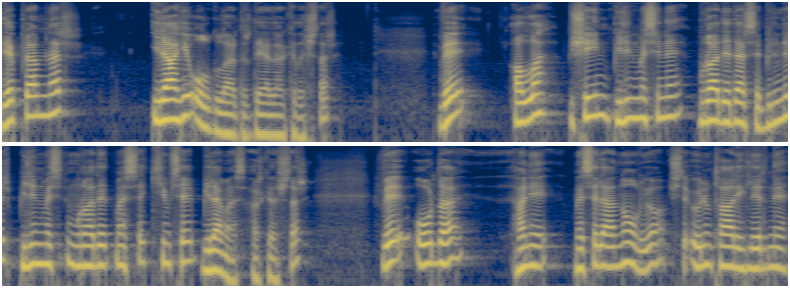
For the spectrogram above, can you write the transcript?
Depremler ilahi olgulardır değerli arkadaşlar. Ve Allah bir şeyin bilinmesini murad ederse bilinir, bilinmesini murad etmezse kimse bilemez arkadaşlar. Ve orada hani mesela ne oluyor? İşte ölüm tarihlerini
